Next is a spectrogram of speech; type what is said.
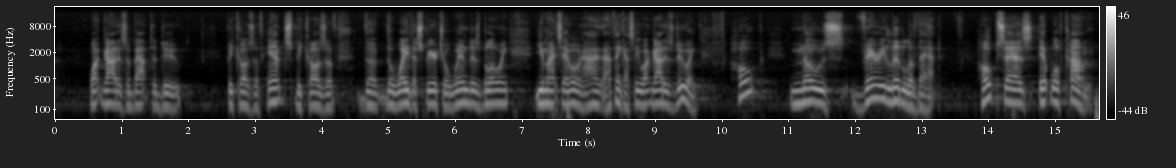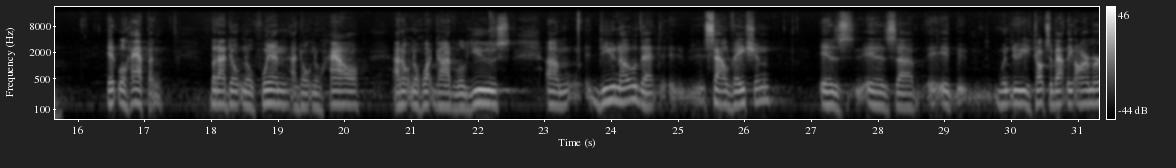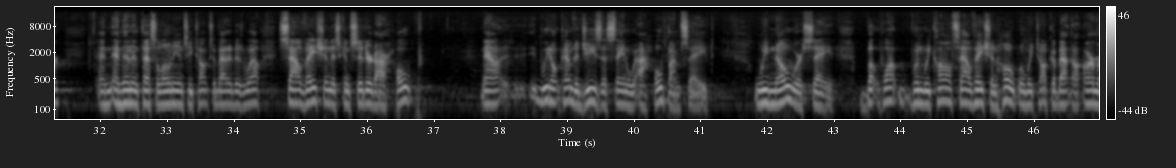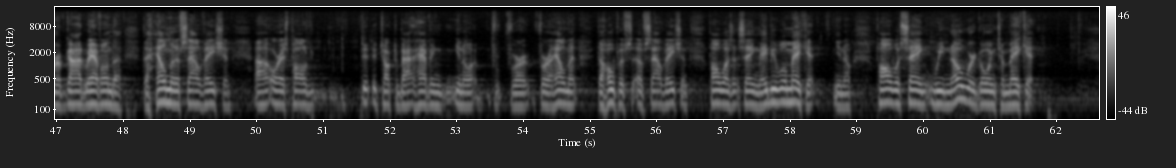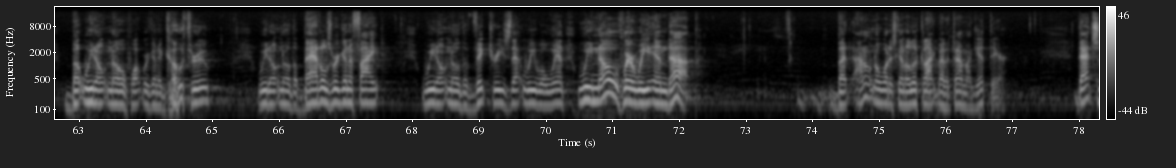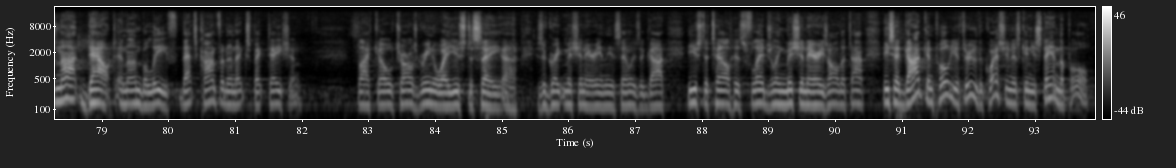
what God is about to do because of hints, because of the, the way the spiritual wind is blowing. You might say, Oh, I, I think I see what God is doing. Hope knows very little of that, Hope says it will come, it will happen, but I don't know when, I don't know how, I don't know what God will use. Um, do you know that salvation is, is uh, it, when he talks about the armor, and, and then in Thessalonians he talks about it as well. Salvation is considered our hope. Now, we don't come to Jesus saying, I hope I'm saved. We know we're saved. But what, when we call salvation hope, when we talk about the armor of God, we have on the, the helmet of salvation, uh, or as Paul d- talked about having, you know, for, for a helmet, the hope of, of salvation. Paul wasn't saying maybe we'll make it, you know. Paul was saying we know we're going to make it, but we don't know what we're going to go through. We don't know the battles we're going to fight. We don't know the victories that we will win. We know where we end up, but I don't know what it's going to look like by the time I get there. That's not doubt and unbelief, that's confident expectation. Like old Charles Greenaway used to say, uh, he's a great missionary in the assemblies of God. He used to tell his fledgling missionaries all the time. He said, God can pull you through. The question is, can you stand the pull?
